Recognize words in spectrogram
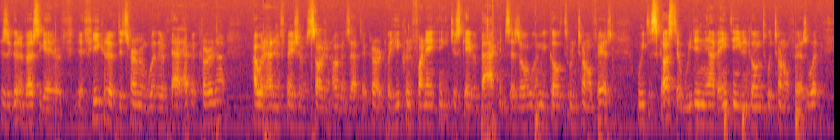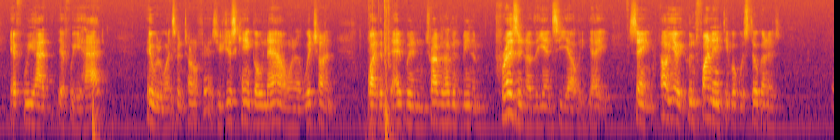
is a good investigator. If- If he could have determined whether that had occurred or not, I would have had information from Sergeant Huggins that occurred, but he couldn't find anything. He just gave it back and says, oh, let me go through internal affairs. We discussed it. We didn't have anything even go into internal affairs with. If we had, if we had, it would have went to internal affairs. You just can't go now on a witch hunt by the, when Travis Huggins being the president of the NCLEA, saying, oh, yeah, we couldn't find anything, but we're still gonna uh,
